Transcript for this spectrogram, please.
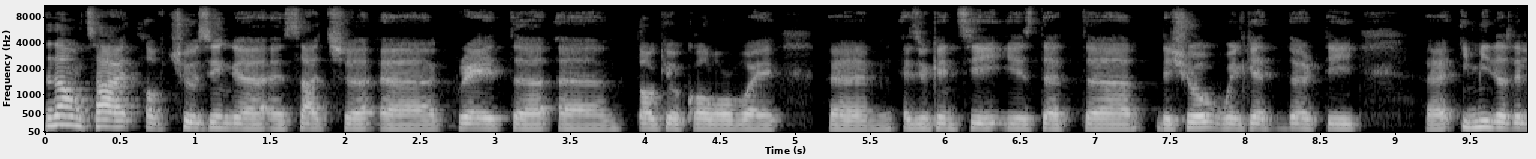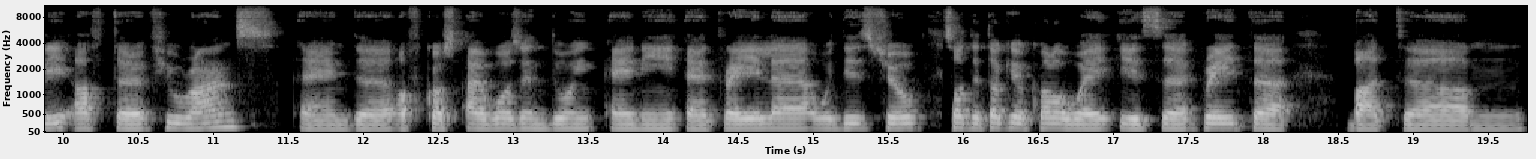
The downside of choosing uh, such a great Tokyo colorway, um, as you can see, is that the shoe will get dirty uh, immediately after a few runs and uh, of course I wasn't doing any uh, trail with this shoe so the Tokyo colorway is uh, great uh, but um,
